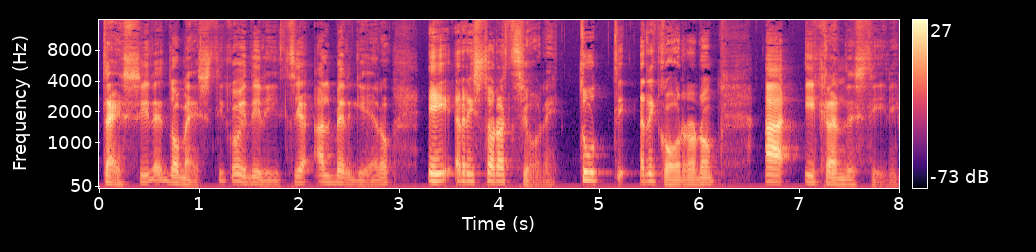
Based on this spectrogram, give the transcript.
tessile, domestico, edilizia, alberghiero e ristorazione. Tutti ricorrono ai clandestini.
